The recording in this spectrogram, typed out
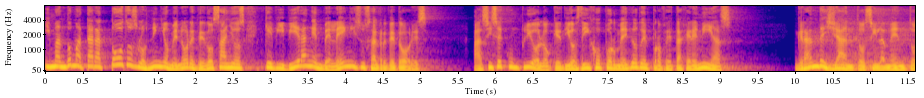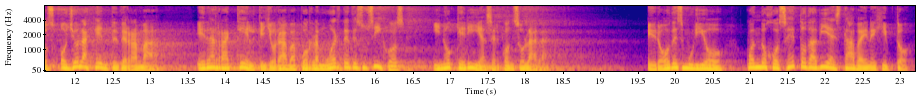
y mandó matar a todos los niños menores de dos años que vivieran en Belén y sus alrededores. Así se cumplió lo que Dios dijo por medio del profeta Jeremías. Grandes llantos y lamentos oyó la gente de Ramá. Era Raquel que lloraba por la muerte de sus hijos y no quería ser consolada. Herodes murió cuando José todavía estaba en Egipto.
